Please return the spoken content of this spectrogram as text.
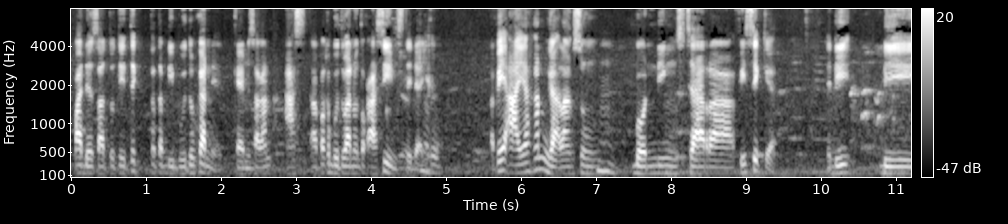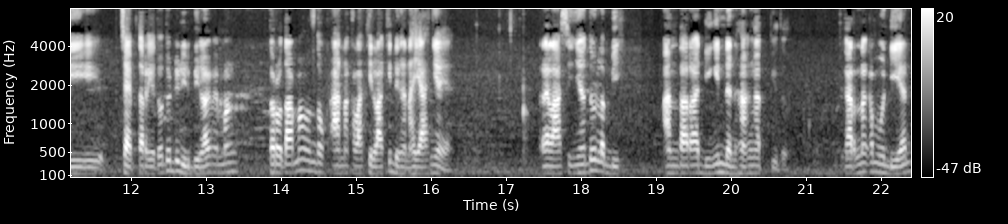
pada satu titik tetap dibutuhkan ya kayak misalkan as, apa kebutuhan untuk asi setidaknya Oke. tapi ayah kan nggak langsung Hmm. bonding secara fisik ya. Jadi di chapter itu tuh dibilang memang terutama untuk anak laki-laki dengan ayahnya ya. Relasinya tuh lebih antara dingin dan hangat gitu. Karena kemudian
